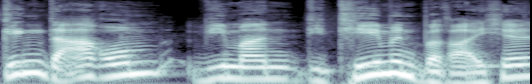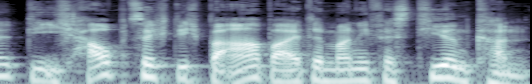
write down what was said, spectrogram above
ging darum, wie man die Themenbereiche, die ich hauptsächlich bearbeite, manifestieren kann.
